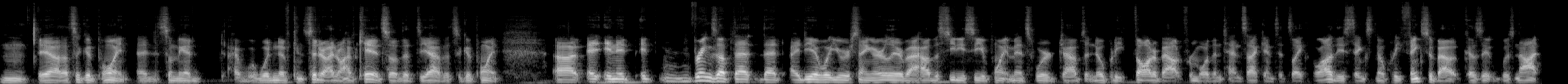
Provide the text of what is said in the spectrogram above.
Mm, yeah, that's a good point, and it's something I, I wouldn't have considered. I don't have kids, so that yeah, that's a good point. Uh, and it, it brings up that that idea of what you were saying earlier about how the CDC appointments were jobs that nobody thought about for more than ten seconds. It's like a lot of these things nobody thinks about because it was not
